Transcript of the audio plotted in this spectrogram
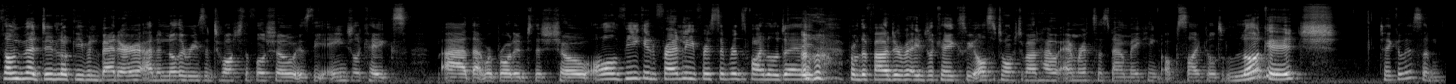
Something that did look even better, and another reason to watch the full show is the angel cakes. Uh, that were brought into the show, all vegan friendly for Simran's final day from the founder of Angel Cakes. We also talked about how Emirates is now making upcycled luggage Take a listen.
